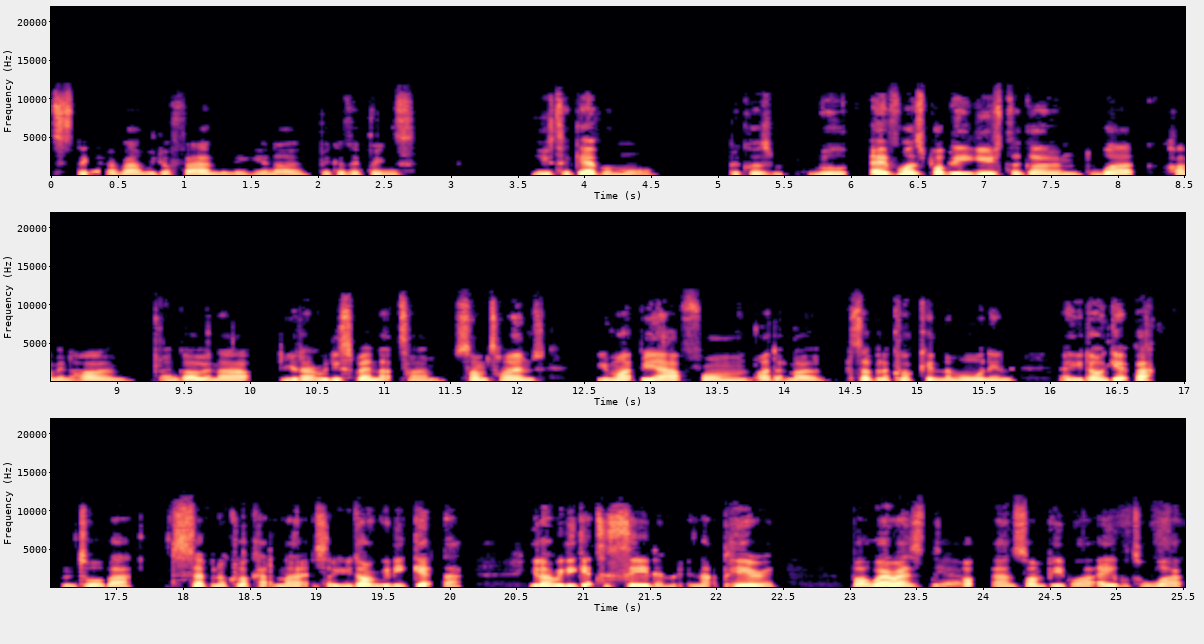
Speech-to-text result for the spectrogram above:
sticking around with your family you know? Because it brings you together more because we'll, everyone's probably used to going work, coming home, and going out. You don't really spend that time. Sometimes you might be out from I don't know seven o'clock in the morning, and you don't get back until about seven o'clock at night. So you don't really get that. You don't really get to see them in that period. But whereas the Yeah. lockdown, some people are able to work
